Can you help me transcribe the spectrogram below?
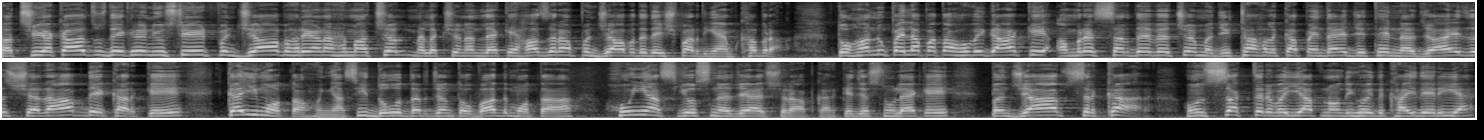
ਸਤਿ ਸ਼੍ਰੀ ਅਕਾਲ, ਤੁਸੀਂ ਦੇਖ ਰਹੇ ਹੋ ਨਿਊ ਸਟੇਟ ਪੰਜਾਬ, ਹਰਿਆਣਾ, ਹਿਮਾਚਲ। ਮੈਂ ਲਕਸ਼ਨੰਦ ਲੈ ਕੇ ਹਾਜ਼ਰ ਹਾਂ ਪੰਜਾਬ ਅਤੇ ਦੇਸ਼ ਭਰ ਦੀਆਂ ਅਹਿਮ ਖਬਰਾਂ। ਤੁਹਾਨੂੰ ਪਹਿਲਾਂ ਪਤਾ ਹੋਵੇਗਾ ਕਿ ਅੰਮ੍ਰਿਤਸਰ ਦੇ ਵਿੱਚ ਮਜੀਠਾ ਹਲਕਾ ਪੈਂਦਾ ਹੈ, ਜਿੱਥੇ ਨਾਜਾਇਜ਼ ਸ਼ਰਾਬ ਦੇ ਕਰਕੇ ਕਈ ਮੌਤਾਂ ਹੋਈਆਂ ਸੀ। 2 ਦਰਜਨ ਤੋਂ ਵੱਧ ਮੌਤਾਂ ਹੋਈਆਂ ਸੀ ਉਸ ਨਾਜਾਇਜ਼ ਸ਼ਰਾਬ ਕਰਕੇ, ਜਿਸ ਨੂੰ ਲੈ ਕੇ ਪੰਜਾਬ ਸਰਕਾਰ ਹੁਣ ਸਖਤ ਰਵੱਈਆ ਅਪਣਾਉਂਦੀ ਹੋਈ ਦਿਖਾਈ ਦੇ ਰਹੀ ਹੈ।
